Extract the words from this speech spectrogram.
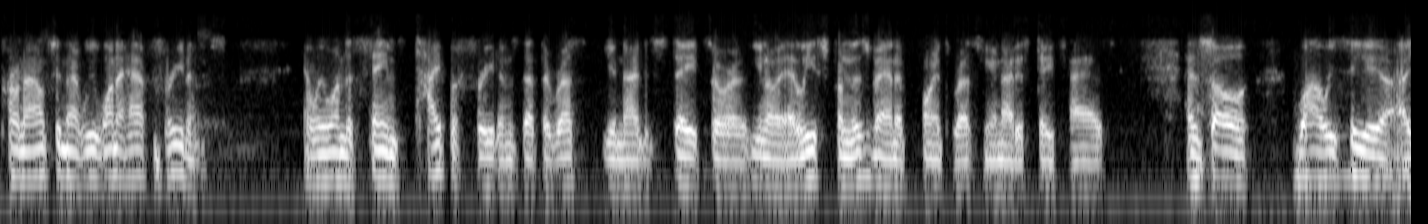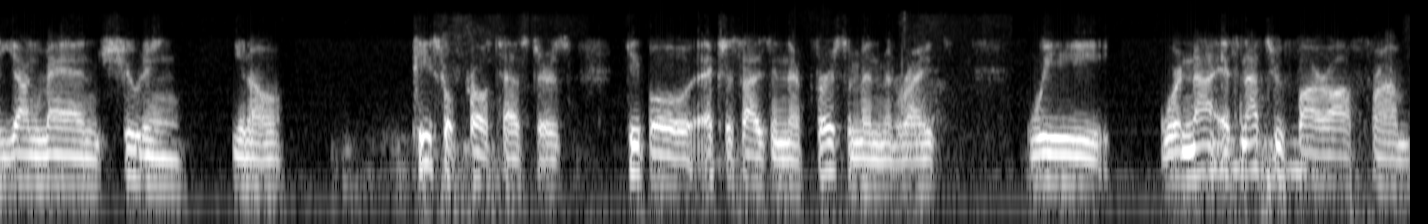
pronouncing that we want to have freedoms and we want the same type of freedoms that the rest of the United States, or you know, at least from this vantage point, the rest of the United States has. And so while we see a, young man shooting, you know, peaceful protesters, people exercising their First Amendment rights, we we're not. It's not too far off from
